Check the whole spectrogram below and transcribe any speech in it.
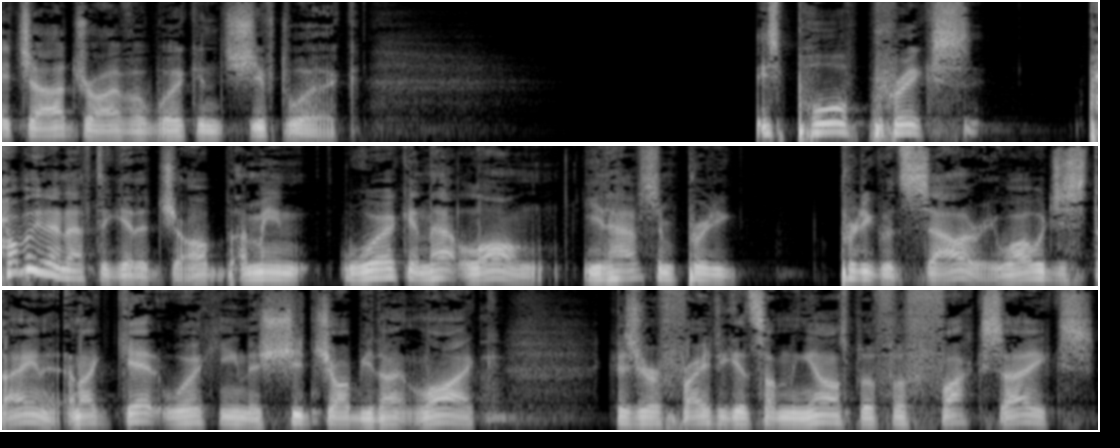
HR driver working shift work. These poor pricks probably don't have to get a job. I mean, working that long, you'd have some pretty pretty good salary. Why would you stay in it? And I get working in a shit job you don't like because you're afraid to get something else. But for fuck's sakes,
